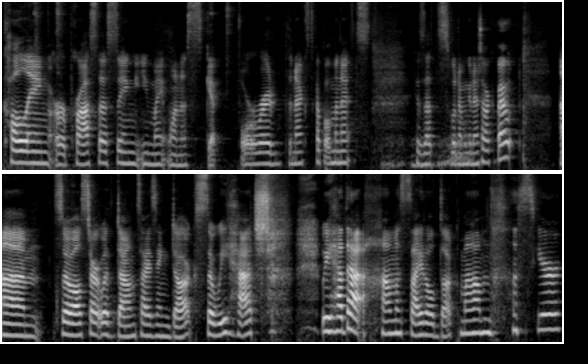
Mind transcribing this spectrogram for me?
culling or processing, you might want to skip forward the next couple minutes because that's what I'm going to talk about. Um, so I'll start with downsizing ducks. So we hatched, we had that homicidal duck mom this year,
